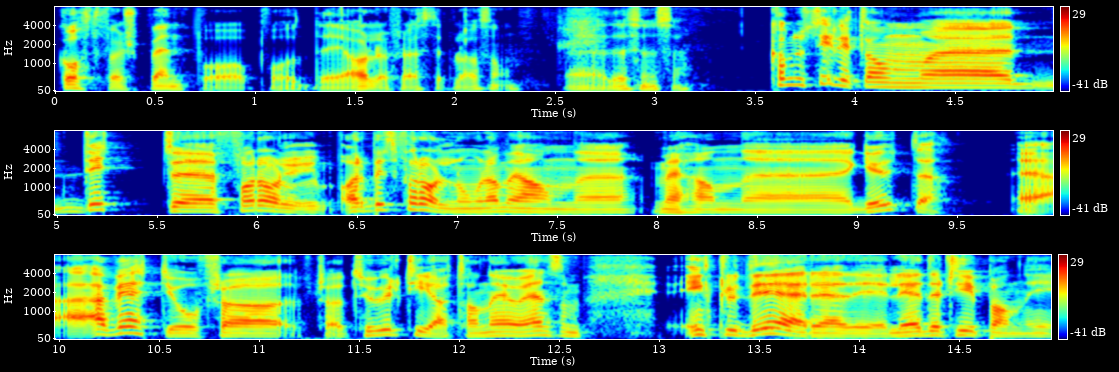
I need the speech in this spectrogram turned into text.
godt forspent på, på de aller fleste plassene. Det, det syns jeg. Kan du si litt om eh, ditt eh, forhold, arbeidsforhold nå med han, eh, med han eh, Gaute? Eh, jeg vet jo fra, fra Tuel-tida at han er jo en som inkluderer de ledertypene i,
